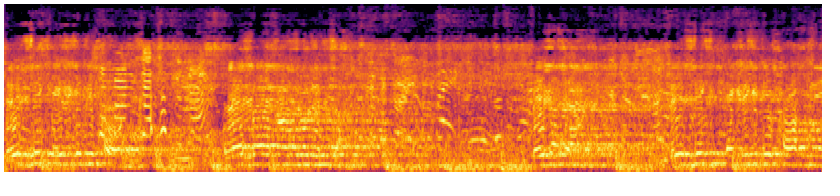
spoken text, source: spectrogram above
Basic Executive Board, led by Nazrul Islam. बेशक बेसिक एग्जीक्यूटिव फोर्स ने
